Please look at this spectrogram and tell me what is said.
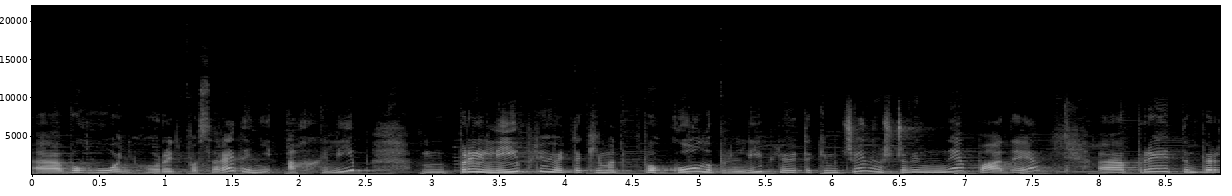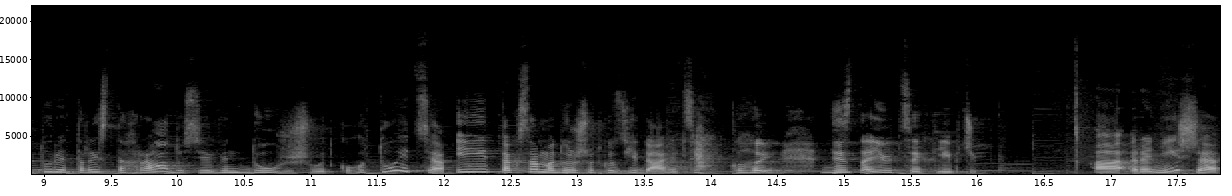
е, вогонь горить посередині, а хліб приліплюють таким от по колу, приліплюють таким чином, що він не падає. Е, При температурі 300 градусів він дуже швидко готується і так само дуже швидко з'їдається, коли дістають цей хлібчик. А раніше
